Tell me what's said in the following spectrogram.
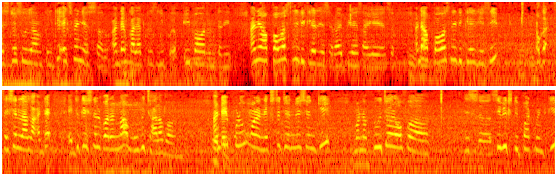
ఎస్జే సూర్య అంకుల్కి ఎక్స్ప్లెయిన్ చేస్తారు. అంటే కలెక్టర్స్ ఈ పవర్ ఉంటది అని ఆ పవర్స్ని డిక్లేర్ చేశారు ఐపీఎస్ ఐఏఎస్. అంటే ఆ పవర్స్ని డిక్లేర్ చేసి ఒక సెషన్ లాగా అంటే ఎడ్యుకేషనల్ పరంగా మూవీ చాలా బాగుంది. అంటే ఇప్పుడు మన నెక్స్ట్ జనరేషన్కి మన ఫ్యూచర్ ఆఫ్ దిస్ సివిక్స్ డిపార్ట్మెంట్కి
